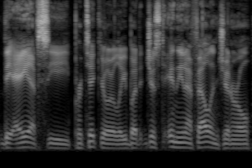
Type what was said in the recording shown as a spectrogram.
the AFC particularly, but just in the NFL in general,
